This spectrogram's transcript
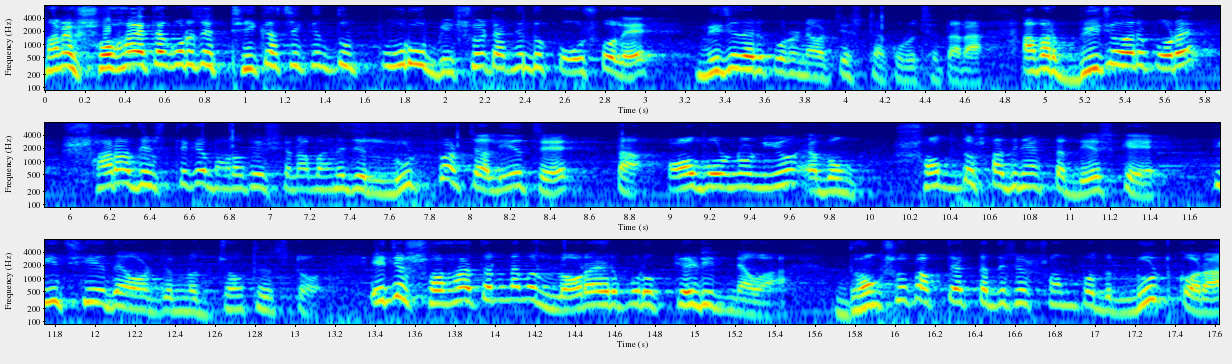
মানে সহায়তা করেছে, ঠিক আছে, কিন্তু পুরো বিষয়টা কিন্তু কৌশলে নিজেদের করে নেওয়ার চেষ্টা করেছে তারা। আবার বিজয়ের পরে সারা দেশ থেকে ভারতীয় সেনাবাহিনী যে লুটপাট চালিয়েছে, তা অবর্ণনীয় এবং সদ্য স্বাধীন একটা দেশকে পিছিয়ে দেওয়ার জন্য যথেষ্ট। এই যে সহায়তার নামে লড়াইয়ের পুরো ক্রেডিট নেওয়া, ধ্বংসপ্রাপ্ত একটা দেশের সম্পদ লুট করা,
